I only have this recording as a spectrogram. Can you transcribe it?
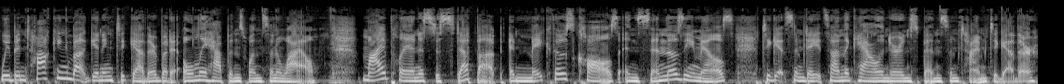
We've been talking about getting together, but it only happens once in a while. My plan is to step up and make those calls and send those emails emails to get some dates on the calendar and spend some time together.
